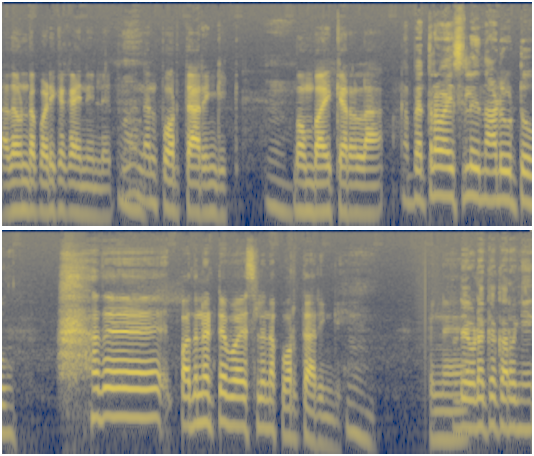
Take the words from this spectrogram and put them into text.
അതുകൊണ്ട് പഠിക്കാൻ കഴിഞ്ഞില്ല. പിന്നെ ഞാൻ പുറത്ത് ആരെങ്കിൽ. ബൊമ്പായി കേരള. അപ്പൊ എത്ര വയസ്സിൽ നാട് വിട്ടു? അത് പതിനെട്ട് വയസ്സിൽ തന്നെ പുറത്ത് ആരെങ്കിൽ പിന്നെ എവിടെയൊക്കെ കറങ്ങി?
